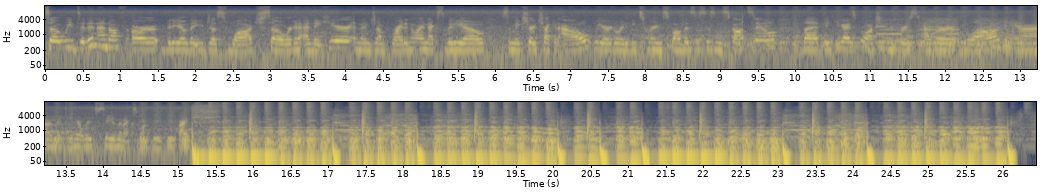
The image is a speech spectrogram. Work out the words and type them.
So we didn't end off our video that you just watched, so we're gonna end it here and then jump right into our next video. So make sure to check it out. We are going to be touring small businesses in Scottsdale. But thank you guys for watching the first ever vlog and I can't wait to see you in the next one. Bye.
